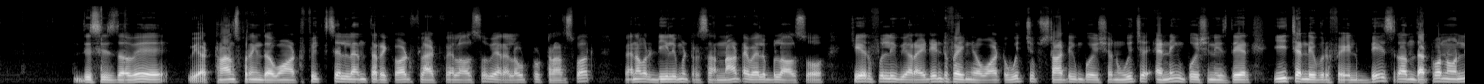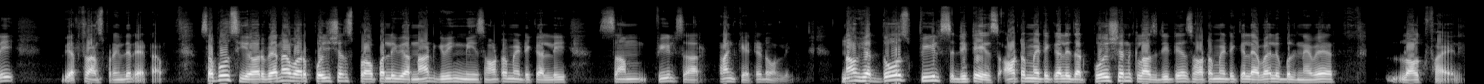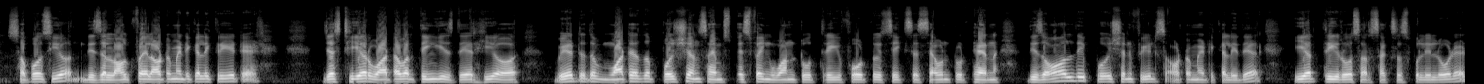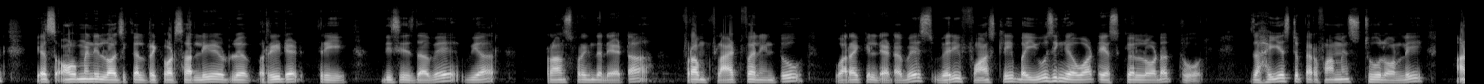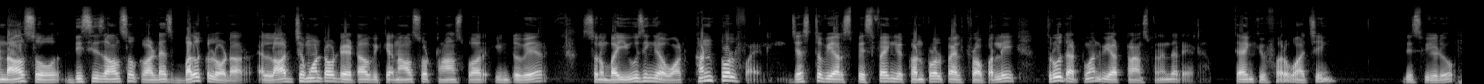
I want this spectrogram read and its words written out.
This is the way we are transferring the what fixed length record flat file also we are allowed to transfer whenever delimiters are not available also carefully we are identifying what which starting position which ending position is there each and every file based on that one only we are transferring the data. Suppose here whenever positions properly we are not giving means automatically some fields are truncated only. Now here those fields details automatically that position class details automatically available in a log file. Suppose here this is a log file automatically created just here whatever thing is there here where to the what are the positions I am specifying 1, 2, 3, 4 to 6, 7 to 10. These all the position fields automatically there. Here 3 rows are successfully loaded. Yes, how many logical records are read? readed? 3. This is the way we are transferring the data from flat file into Oracle database very fastly by using a what SQL loader tool. The highest performance tool only and also this is also called as bulk loader. A large amount of data we can also transfer into where? So, by using a what control file. Just we are specifying a control file properly through that one we are transferring the data. Thank you for watching this video.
